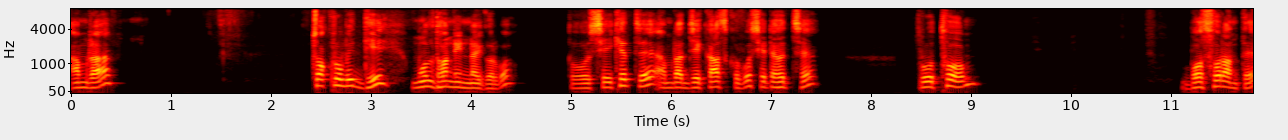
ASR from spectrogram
আমরা চক্রবৃদ্ধি মূলধন নির্ণয় করব। তো সেই ক্ষেত্রে আমরা যে কাজ করব সেটা হচ্ছে প্রথম বছরান্তে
